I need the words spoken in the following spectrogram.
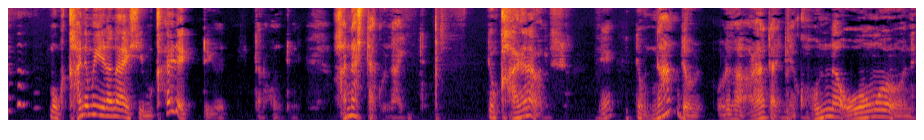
もう金もいらないし、もう帰れって言ったら、本当に。話したくないって。でも帰れないわけですよ。ね。でもなんで俺があなたにね、こんな大物をね、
